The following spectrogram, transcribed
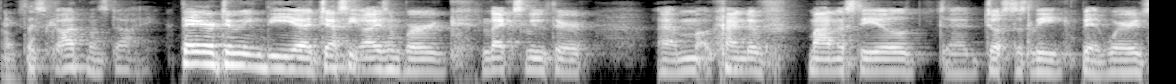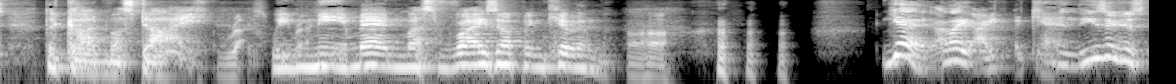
This god must die. They are doing the uh, Jesse Eisenberg, Lex Luthor, um, kind of Man of Steel, uh, Justice League bit where it's the god must die. Right. We me men must rise up and kill him. Uh-huh. Yeah, and I, I again, these are just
